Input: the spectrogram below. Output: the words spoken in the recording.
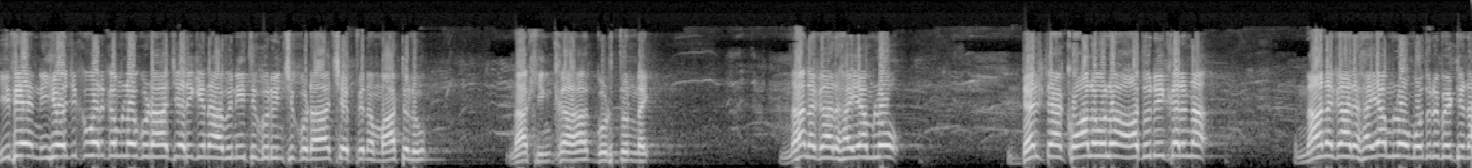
ఇదే నియోజకవర్గంలో కూడా జరిగిన అవినీతి గురించి కూడా చెప్పిన మాటలు నాకు ఇంకా గుర్తున్నాయి. నాన్నగారి హయాంలో డెల్టా కాలువలో ఆధునీకరణ నాన్నగారి హయాంలో మొదలుపెట్టిన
